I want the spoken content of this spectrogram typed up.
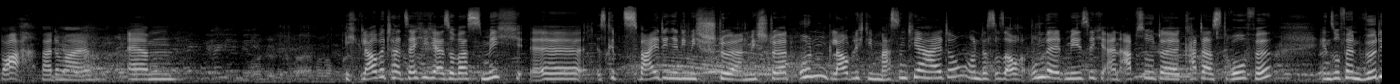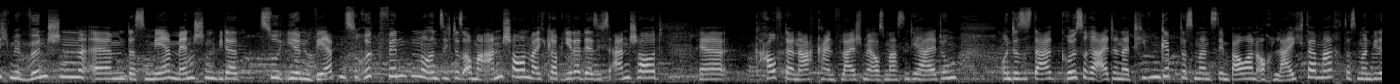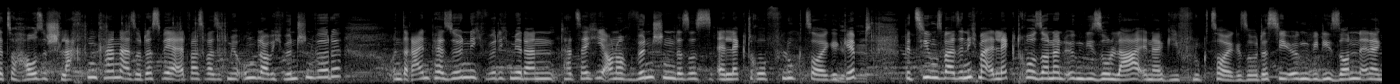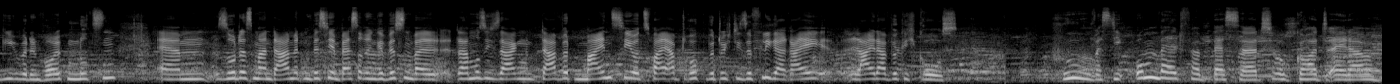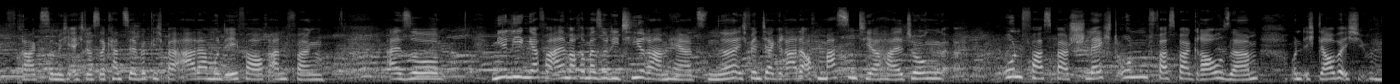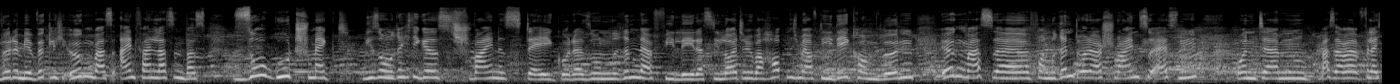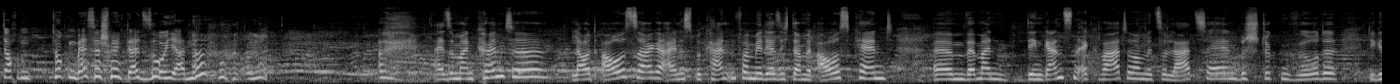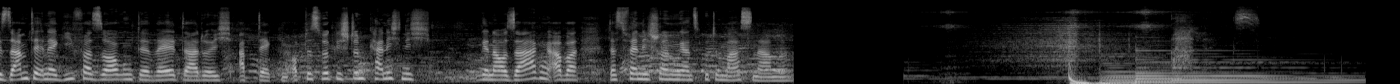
Boah, warte mal. Ähm, ich glaube tatsächlich, also was mich, äh, es gibt zwei Dinge, die mich stören. Mich stört unglaublich die Massentierhaltung und das ist auch umweltmäßig eine absolute Katastrophe. Insofern würde ich mir wünschen, ähm, dass mehr Menschen wieder zu ihren Werten zurückfinden und sich das auch mal anschauen, weil ich glaube, jeder, der sich anschaut, der kauft danach kein Fleisch mehr aus Massentierhaltung. Und dass es da größere Alternativen gibt, dass man es den Bauern auch leichter macht, dass man wieder zu Hause schlachten kann. Also das wäre etwas, was ich mir unglaublich wünschen würde. Und rein persönlich würde ich mir dann tatsächlich auch noch wünschen, dass es Elektroflugzeuge gibt, beziehungsweise nicht mal Elektro, sondern irgendwie Solarenergieflugzeuge, so dass sie irgendwie die Sonnenenergie über den Wolken nutzen, ähm, so dass man damit ein bisschen besseren Gewissen, weil da muss ich sagen, da wird mein CO2-Abdruck wird durch diese Fliegerei leider wirklich groß. Puh, was die Umwelt verbessert. Oh Gott, ey, da fragst du mich echt was. Da kannst du ja wirklich bei Adam und Eva auch anfangen. Also, mir liegen ja vor allem auch immer so die Tiere am Herzen. Ne? Ich finde ja gerade auch Massentierhaltung unfassbar schlecht, unfassbar grausam. Und ich glaube, ich würde mir wirklich irgendwas einfallen lassen, was so gut schmeckt, wie so ein richtiges Schweinesteak oder so ein Rinderfilet, dass die Leute überhaupt nicht mehr auf die Idee kommen würden, irgendwas äh, von Rind oder Schwein zu essen. Und ähm, was aber vielleicht doch ein Tucken besser schmeckt als Soja, ne? Also man könnte laut Aussage eines Bekannten von mir, der sich damit auskennt, ähm, wenn man den ganzen Äquator mit Solarzellen bestücken würde, die gesamte Energieversorgung der Welt dadurch abdecken. Ob das wirklich stimmt, kann ich nicht genau sagen, aber das fände ich schon eine ganz gute Maßnahme.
